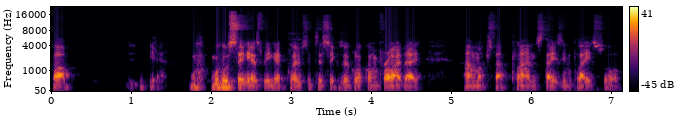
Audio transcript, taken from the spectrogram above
But yeah, we'll see as we get closer to six o'clock on Friday how much that plan stays in place or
